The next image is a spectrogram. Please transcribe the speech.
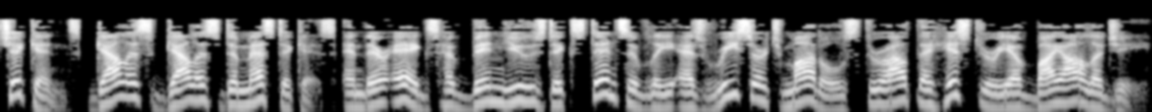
Chickens Gallus gallus domesticus and their eggs have been used extensively as research models throughout the history of biology.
